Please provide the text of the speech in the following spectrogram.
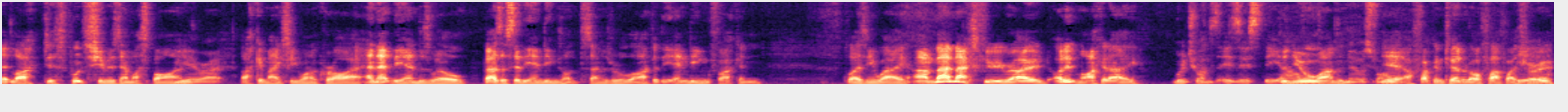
that like just puts shivers down my spine. Yeah, right. Like it makes me want to cry, and at the end as well. But as I said, the ending's not the same as real life, but the ending fucking blows me away. Um, Mad Max Fury Road, I didn't like it. Eh? Which one's is this? The, The um, newer one. the newest one. Yeah, I fucking turned it off halfway Yeah. through.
